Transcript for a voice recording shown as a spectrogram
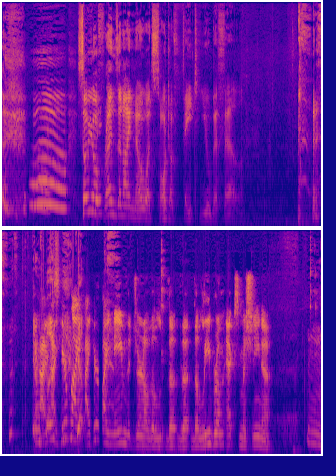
Oh, so your friends and I know what sort of fate you befell. I, I really- hereby I hereby name the journal the the the, the Librum Ex Machina. Hmm.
